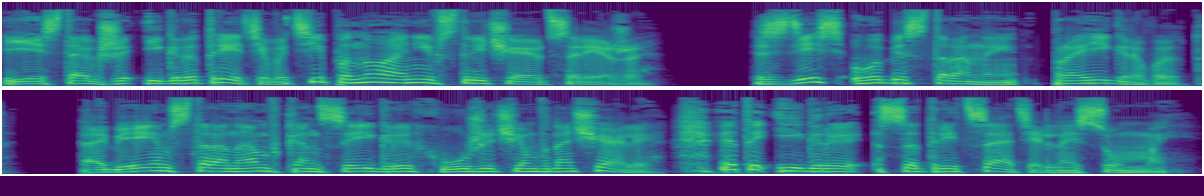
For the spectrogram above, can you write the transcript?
Есть также игры третьего типа, но они встречаются реже. Здесь обе стороны проигрывают. Обеим сторонам в конце игры хуже, чем в начале. Это игры с отрицательной суммой.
